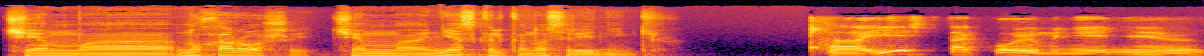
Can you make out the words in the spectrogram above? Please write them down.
чем, э, ну, хороший, чем э, несколько, но средненьких. А, есть такое мнение.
